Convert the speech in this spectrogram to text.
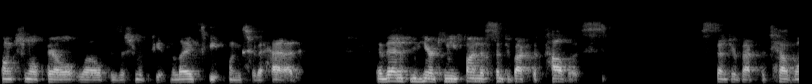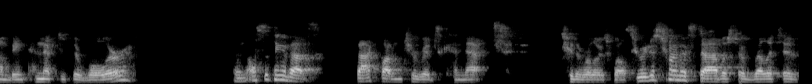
functional parallel well position with the feet and the legs, feet pointing straight ahead. And then from here, can you find the center back of the pelvis? Center back the tailbone being connected to the roller. And also think about back bottom two ribs connect to the roller as well. So we're just trying to establish a relative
